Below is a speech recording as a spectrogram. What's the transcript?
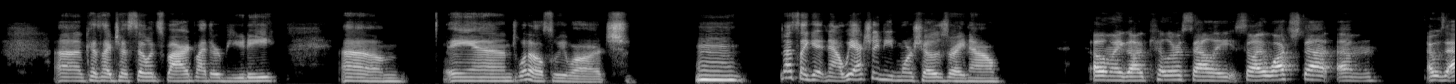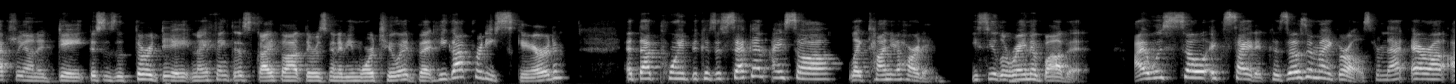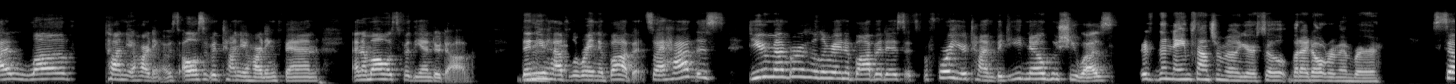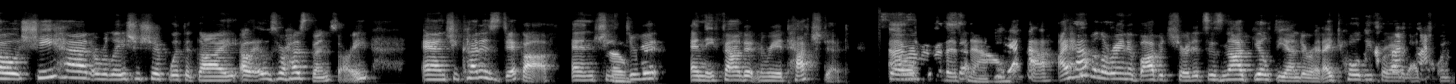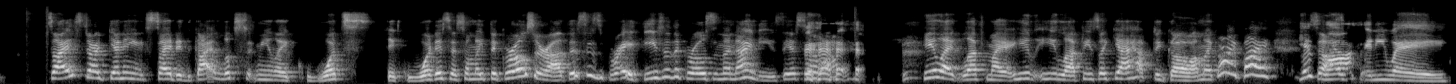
because i'm just so inspired by their beauty. Um and what else we watch? Mm, that's like it now. We actually need more shows right now. Oh my God, Killer Sally. So I watched that. Um, I was actually on a date. This is the third date, and I think this guy thought there was going to be more to it, but he got pretty scared at that point because the second I saw like Tonya Harding, you see Lorena Bobbitt, I was so excited because those are my girls from that era. I love Tonya Harding. I was also a big Tonya Harding fan, and I'm always for the underdog. Then you hmm. have Lorena Bobbitt. So I have this. Do you remember who Lorena Bobbitt is? It's before your time, but do you know who she was? The name sounds familiar so but i don't remember So she had a relationship with a guy. Oh, it was her husband, sorry. And she cut his dick off and she Oh. threw it and they found it and reattached it. So, i remember this so- now yeah, I have a Lorena Bobbitt shirt. It says not guilty under it. I totally forgot about that one. So I start getting excited. The guy looks at me like, what's like, what is this? I'm like, the girls are out. This is great. These are the girls in the 90s. They're so awesome. he like left my he he left. He's like, yeah, I have to go. I'm like, all right, bye. His So I- loss anyway.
